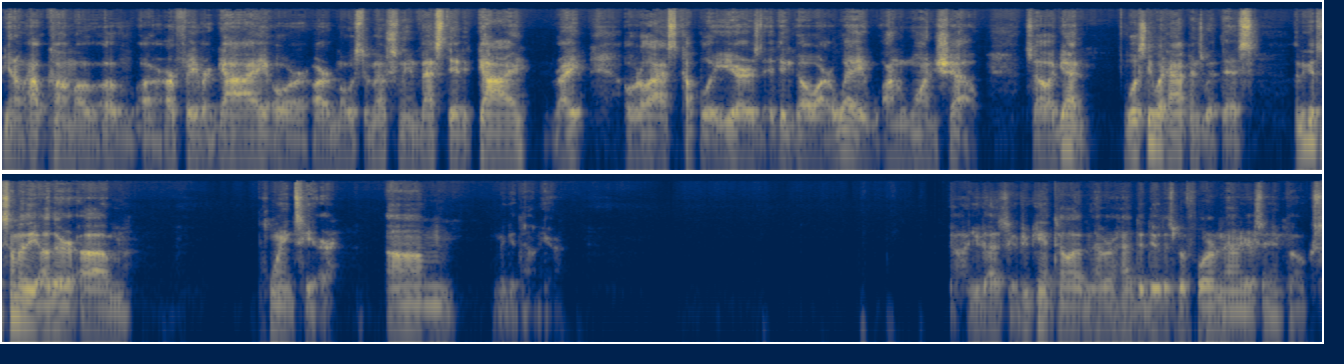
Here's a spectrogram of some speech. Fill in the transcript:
you know outcome of, of our favorite guy or our most emotionally invested guy, right? Over the last couple of years, it didn't go our way on one show. So again, we'll see what happens with this. Let me get to some of the other um, points here. Um, let me get down here. God, you guys, if you can't tell, I've never had to do this before. Now you're seeing, folks.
